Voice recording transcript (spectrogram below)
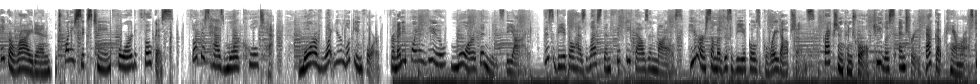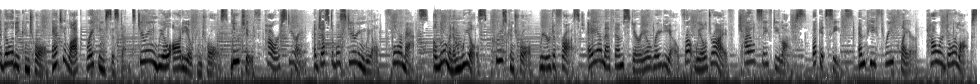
Take a ride in the 2016 Ford Focus. Focus has more cool tech, more of what you're looking for. From any point of view, more than meets the eye. This vehicle has less than 50,000 miles. Here are some of this vehicle's great options. Traction control, keyless entry, backup camera, stability control, anti-lock braking system, steering wheel audio controls, Bluetooth, power steering, adjustable steering wheel, floor mats, aluminum wheels, cruise control, rear defrost, AM FM stereo radio, front wheel drive, child safety locks, bucket seats, MP3 player, power door locks.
